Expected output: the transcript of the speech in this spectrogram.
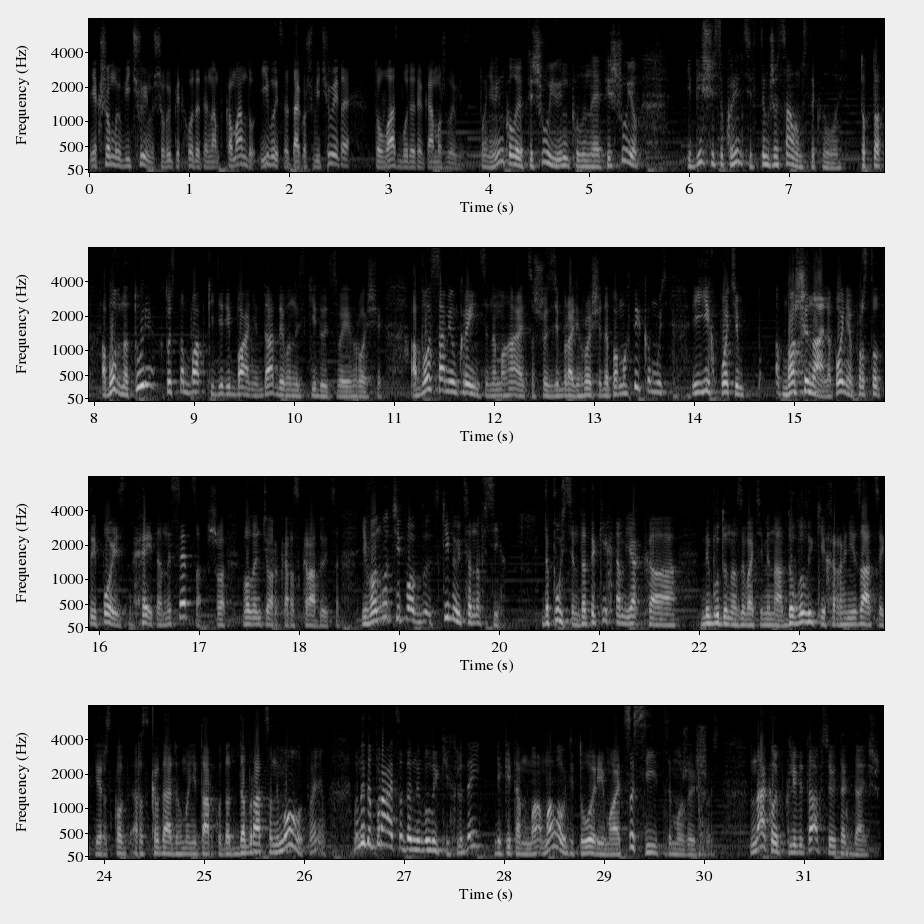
Якщо ми відчуємо, що ви підходите нам в команду, і ви це також відчуєте, то у вас буде така можливість. Поняв, інколи афішую, інколи не афішую. І більшість українців з тим же самим стикнулись. Тобто, або в натурі хтось там бабки дірібані, да, де вони скидують свої гроші, або самі українці намагаються щось зібрати гроші, допомогти комусь, і їх потім машинально, поняв, просто цей поїзд хейта несеться, що волонтерка розкрадується, і воно, типу, скидується на всіх. Допустим, до таких там, як не буду називати імена, до великих організацій, які розкрадають гуманітарку, до- добратися не можуть, поняв? Вони добираються до невеликих людей, які там ма- мало аудиторії мають, сусід, це може і щось. Наклеп, клівіта, все і так далі.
